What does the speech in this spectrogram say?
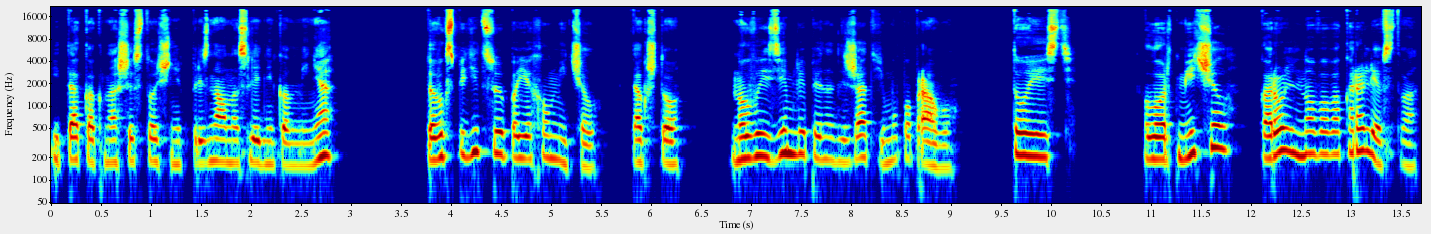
И так как наш источник признал наследником меня, то в экспедицию поехал Митчелл. Так что новые земли принадлежат ему по праву. То есть лорд Митчелл король нового королевства.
